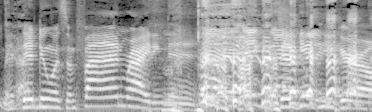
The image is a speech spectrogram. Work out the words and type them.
If they're doing some fine writing, then they're getting you, girl.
